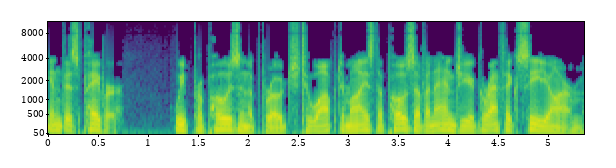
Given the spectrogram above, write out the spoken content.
In this paper, we propose an approach to optimize the pose of an angiographic C-arm.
